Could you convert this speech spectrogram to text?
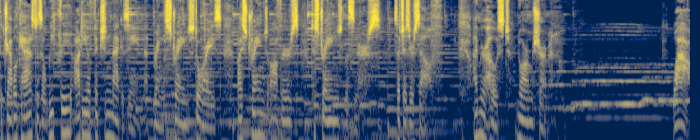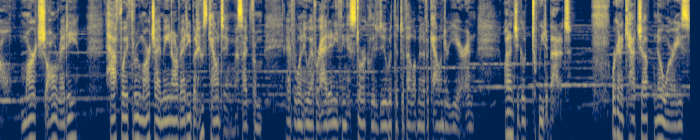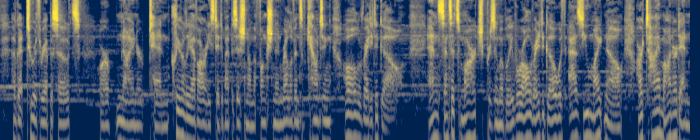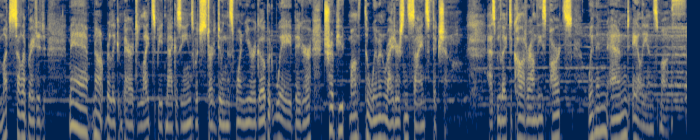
The Drabblecast is a weekly audio fiction magazine that brings strange stories by strange authors to strange listeners, such as yourself. I'm your host, Norm Sherman. Wow, March already? Halfway through March, I mean already, but who's counting, aside from everyone who ever had anything historically to do with the development of a calendar year? And why don't you go tweet about it? We're gonna catch up, no worries. I've got two or three episodes or nine or ten. Clearly, I've already stated my position on the function and relevance of counting, all ready to go. And since it's March, presumably, we're all ready to go with, as you might know, our time honored and much celebrated, meh, not really compared to Lightspeed magazines, which started doing this one year ago, but way bigger, tribute month to women writers in science fiction. As we like to call it around these parts, Women and Aliens Month.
